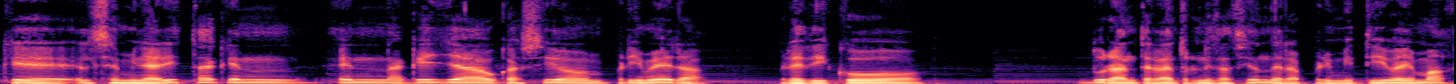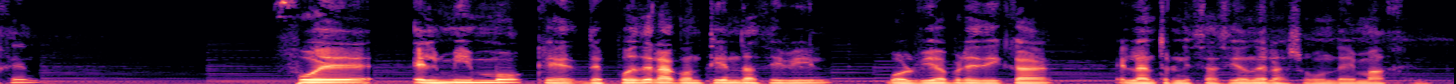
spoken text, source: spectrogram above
que el seminarista que en, aquella ocasión primera predicó durante la entronización de la primitiva imagen fue el mismo que después de la contienda civil volvió a predicar en la entronización de la segunda imagen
